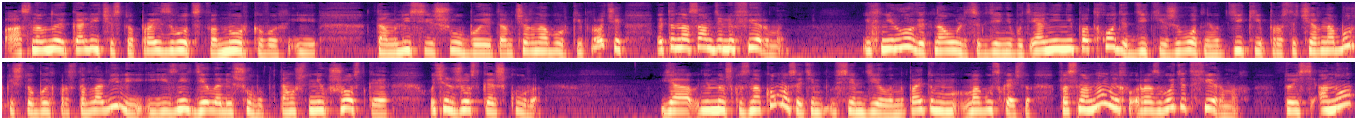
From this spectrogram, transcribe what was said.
основное количество производства норковых и там лисьи шубы, и там чернобурки и прочее, это на самом деле фермы. Их не ловят на улице где-нибудь, и они не подходят, дикие животные, вот дикие просто чернобурки, чтобы их просто ловили и из них делали шубы, потому что у них жесткая, очень жесткая шкура. Я немножко знакома с этим всем делом, и поэтому могу сказать, что в основном их разводят в фермах. То есть оно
